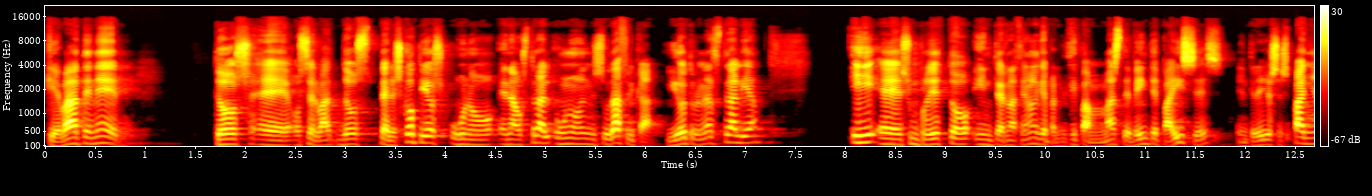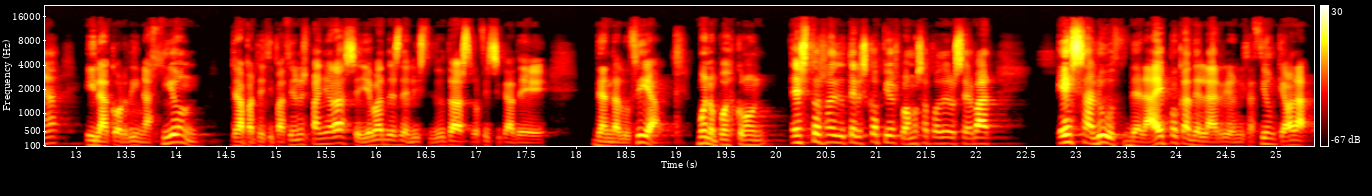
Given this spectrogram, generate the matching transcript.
que va a tener dos, eh, dos telescopios, uno en, Austral, uno en Sudáfrica y otro en Australia, y es un proyecto internacional que participan más de 20 países, entre ellos España, y la coordinación de la participación española se lleva desde el Instituto de Astrofísica de, Andalucía. Bueno, pues con estos radiotelescopios vamos a poder observar esa luz de la época de la reionización que ahora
